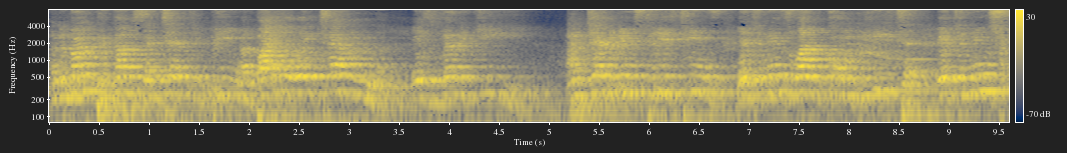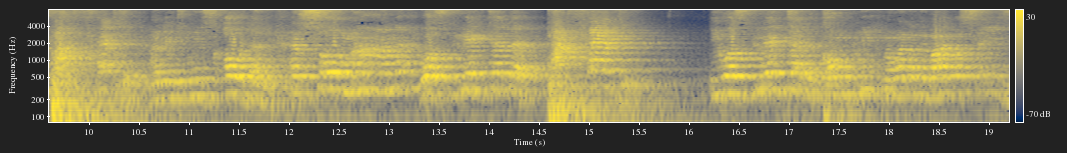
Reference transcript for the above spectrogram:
And the man becomes a tenth being. And by the way, ten is very key. And ten means three things. It means one complete. It means perfect. And it means orderly. And so man was created perfect. He was created complete. Wonder the Bible says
